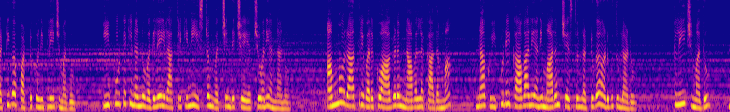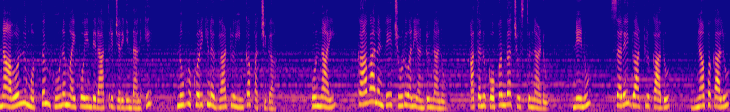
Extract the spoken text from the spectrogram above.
గట్టిగా పట్టుకుని ప్లీజ్ మధు ఈ పూటకి నన్ను వదిలే రాత్రికి నీ ఇష్టం వచ్చింది చేయొచ్చు అని అన్నాను. అమ్మో రాత్రి వరకు ఆగడం నా వల్ల కాదమ్మా. నాకు ఇప్పుడే కావాలి అని మారం చేస్తున్నట్టుగా అడుగుతున్నాడు. ప్లీజ్ మధు నా ఒళ్ళు మొత్తం హూనం అయిపోయింది రాత్రి జరిగిందానికి. నువ్వు కొరికిన ఘాట్లు ఇంకా పచ్చిగా ఉన్నాయి. కావాలంటే చూడు అని అంటున్నాను. అతను కోపంగా చూస్తున్నాడు. నేను సరే ఘాట్లు కాదు జ్ఞాపకాలు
